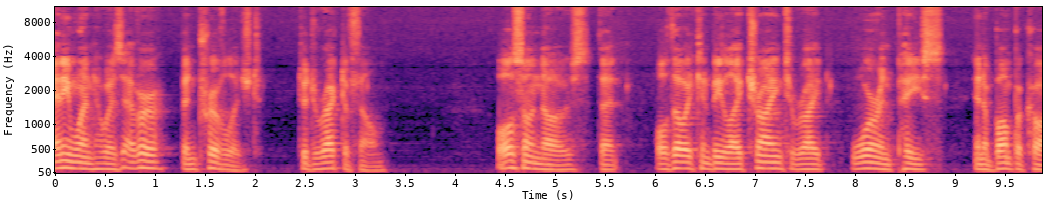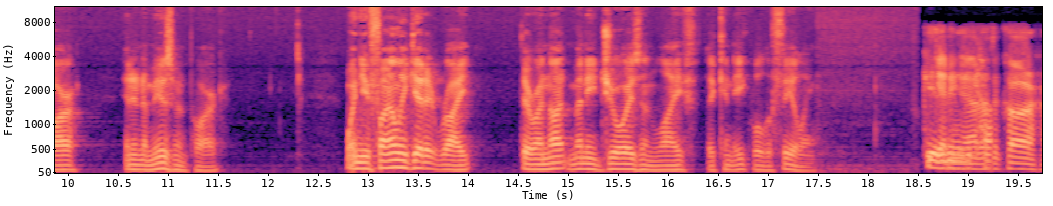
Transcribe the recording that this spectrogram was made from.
anyone who has ever been privileged to direct a film also knows that although it can be like trying to write War and Peace in a bumper car in an amusement park. When you finally get it right, there are not many joys in life that can equal the feeling. Getting, Getting out of the car.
